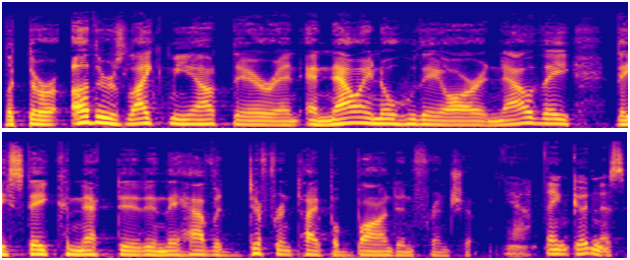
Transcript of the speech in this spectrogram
but there are others like me out there and, and now I know who they are and now they they stay connected and they have a different type of bond and friendship. Yeah, thank goodness.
